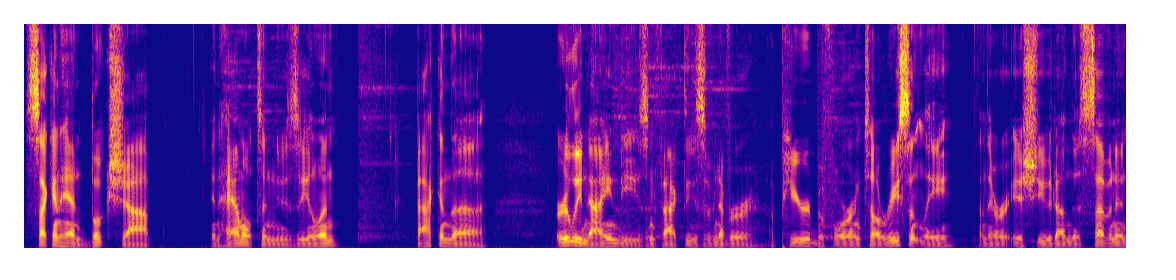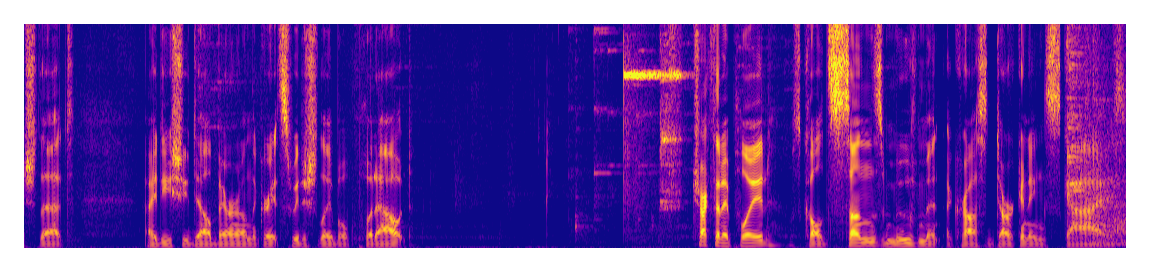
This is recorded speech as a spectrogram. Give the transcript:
secondhand bookshop in Hamilton, New Zealand, back in the early 90s. In fact, these have never appeared before until recently, and they were issued on this 7 inch that Idishi Del Baron, the great Swedish label, put out. track that I played was called Sun's Movement Across Darkening Skies.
